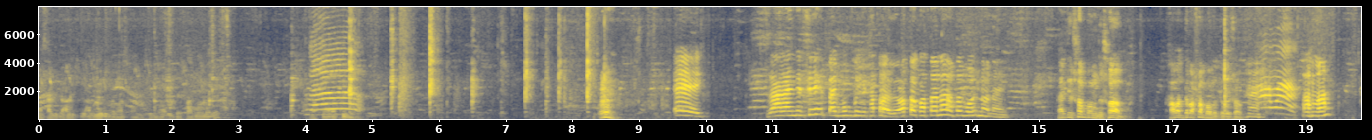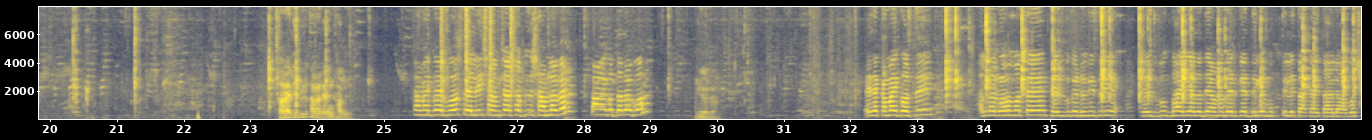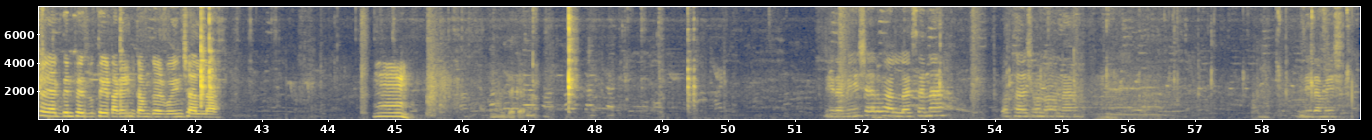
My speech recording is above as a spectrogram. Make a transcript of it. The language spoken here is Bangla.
আলু স্বাদ না লাগে। এই যা তাই মুখ বেঁধে খাতে হবে। অত কথা না অত প্রশ্ন নাই। কাল সব বন্ধ সব। খাবার দাবার সব বন্ধ তোর সব। হ্যাঁ। আমার? কামাই করবি কামাই কেন খাবি। কামাই করব ছেলে সংসার সব কিছু সামলাবে। কামাই করতে যাব। এই যে কামাই করছি আল্লাহর রহমতে ফেসবুকে ঢুকেছি। ফেসবুক ভাইয়া যদি আমাদেরকে দিকে মুখ তুলে তাকায় তাহলে অবশ্যই একদিন ফেসবুক থেকে টাকা ইনকাম করব ইনশাল্লাহ নিরামিষ আর ভালো লাগছে না কথা শোনো না। নিরামিষ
